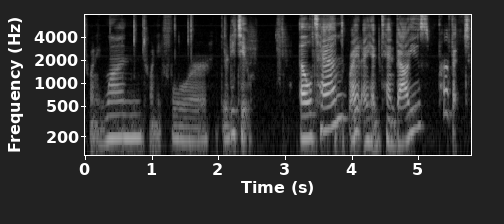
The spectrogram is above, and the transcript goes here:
21, 24, 32. L10, right, I had 10 values, perfect.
